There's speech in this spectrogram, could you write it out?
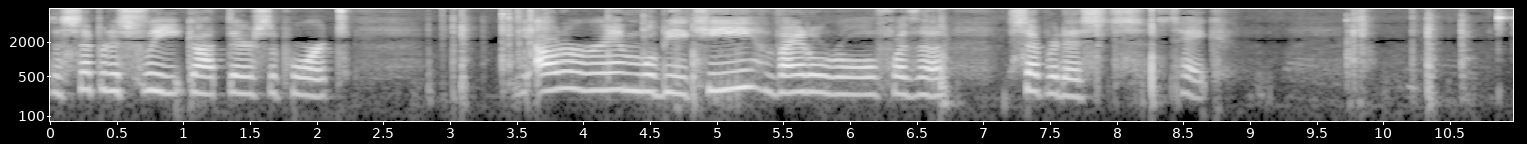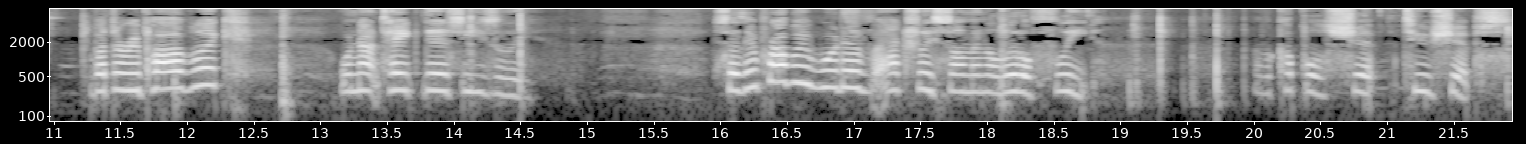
the Separatist fleet got their support, the Outer Rim will be a key, vital role for the Separatists to take. But the Republic would not take this easily. So they probably would have actually summoned a little fleet of a couple ship, two ships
